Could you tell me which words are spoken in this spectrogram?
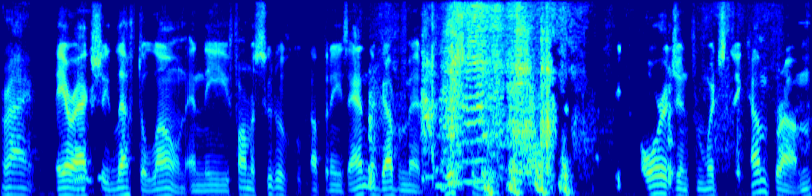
right They are actually left alone, and the pharmaceutical companies and the government, the origin from which they come from,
